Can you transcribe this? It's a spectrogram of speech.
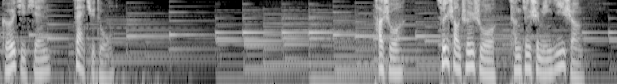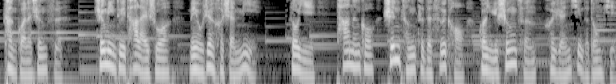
隔几天再去读。他说。村上春树曾经是名医生，看惯了生死，生命对他来说没有任何神秘，所以他能够深层次的思考关于生存和人性的东西。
